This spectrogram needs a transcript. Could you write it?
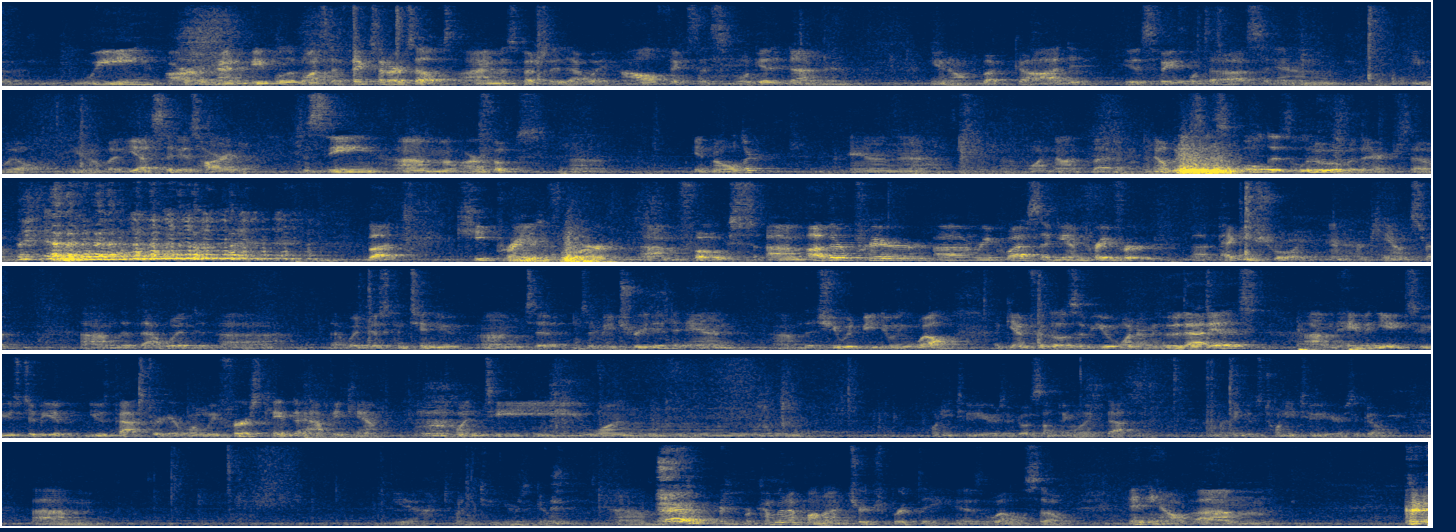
we are the kind of people that wants to fix it ourselves. I'm especially that way. I'll fix this. We'll get it done. And you know, but God is faithful to us and He will. You know, but yes, it is hard to see um, our folks uh, getting older and uh, whatnot, but nobody's as old as Lou over there, so. but keep praying for um, folks. Um, other prayer uh, requests, again, pray for Peggy Schroy and her cancer, um, that that would uh, that would just continue um, to, to be treated and um, that she would be doing well. Again, for those of you wondering who that is, um, Haven Yates, who used to be a youth pastor here when we first came to Happy Camp 21, 22 years ago, something like that. Um, I think it was 22 years ago. Um, yeah, 22 years ago. Um, coming up on a church birthday as well. So, anyhow, um,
